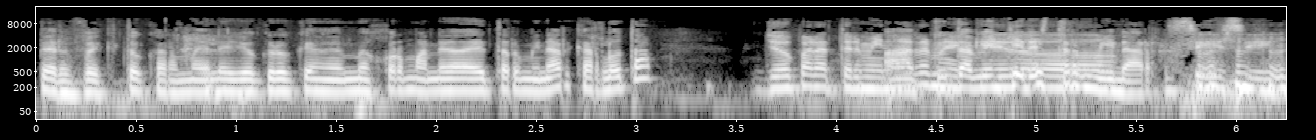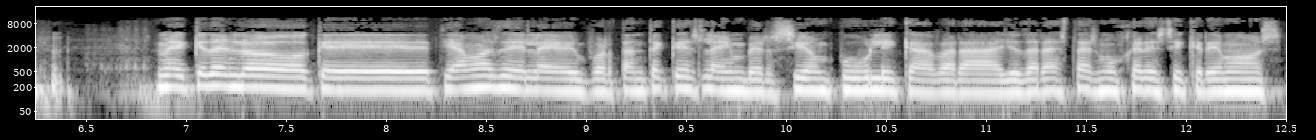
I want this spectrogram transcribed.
Perfecto, Carmele. Yo creo que mejor manera de terminar, Carlota. Yo para terminar Ah, tú me también quedo- quieres terminar. Sí, sí. Me quedo en lo que decíamos de lo importante que es la inversión pública para ayudar a estas mujeres si queremos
